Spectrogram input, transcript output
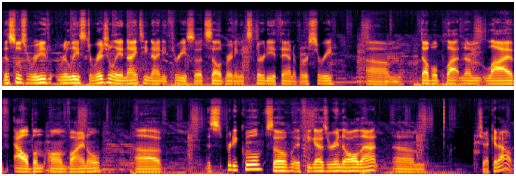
This was re- released originally in 1993, so it's celebrating its 30th anniversary. Um, double platinum live album on vinyl. Uh, this is pretty cool. So if you guys are into all that, um, check it out.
